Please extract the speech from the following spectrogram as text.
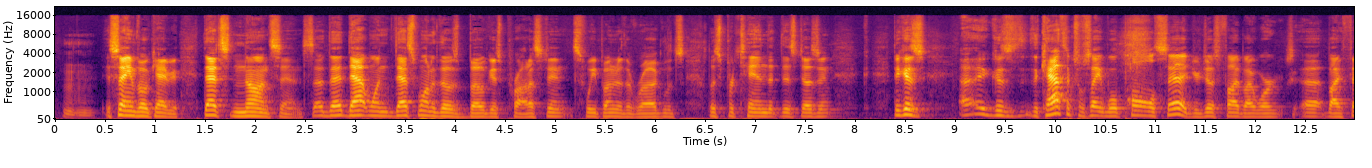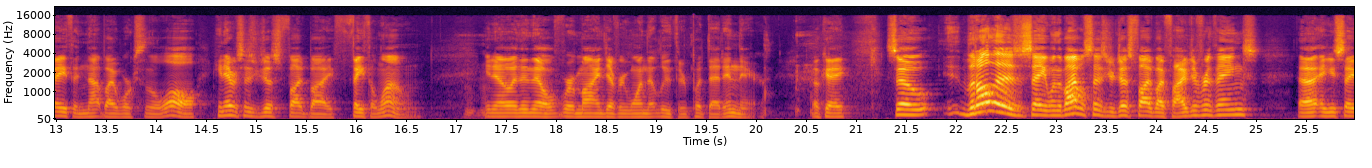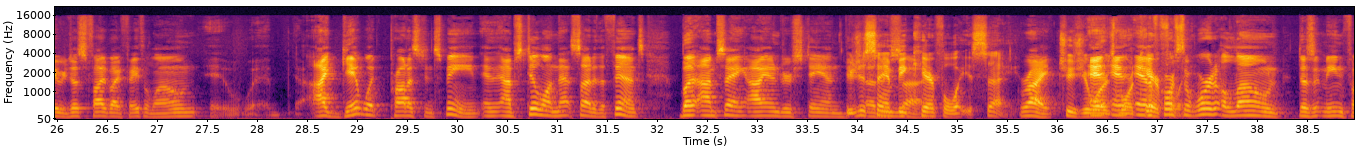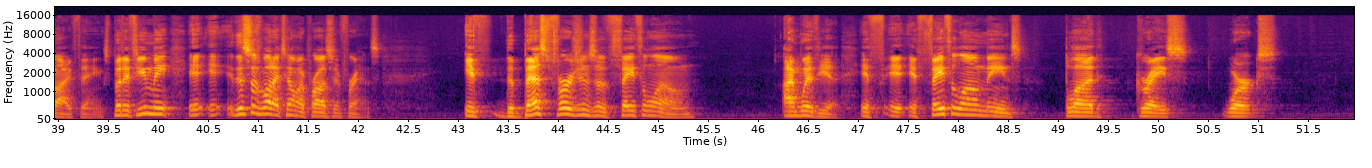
Same vocabulary. That's nonsense. Uh, That that one that's one of those bogus Protestant sweep under the rug. Let's let's pretend that this doesn't because because the Catholics will say, well, Paul said you're justified by works uh, by faith and not by works of the law. He never says you're justified by faith alone. You know, and then they'll remind everyone that Luther put that in there. Okay, so but all that is to say, when the Bible says you're justified by five different things, uh, and you say you're justified by faith alone, I get what Protestants mean, and I'm still on that side of the fence. But I'm saying I understand. You're just saying be side. careful what you say. Right. Choose your And- words and, more and of course, the word alone doesn't mean five things. But if you mean, it, it, this is what I tell my Protestant friends: if the best versions of faith alone, I'm with you. If if, faith alone means blood, grace, works,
